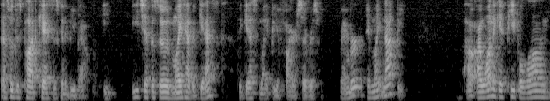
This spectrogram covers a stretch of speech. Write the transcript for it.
that's what this podcast is going to be about. Each episode might have a guest. The guest might be a fire service member. It might not be. I, I want to get people on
